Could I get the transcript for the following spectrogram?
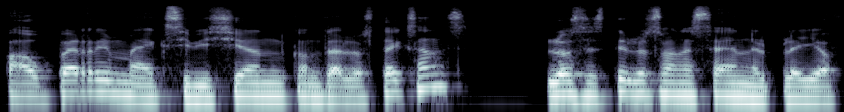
paupérrima exhibición contra los Texans, los Steelers van a estar en el playoff.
